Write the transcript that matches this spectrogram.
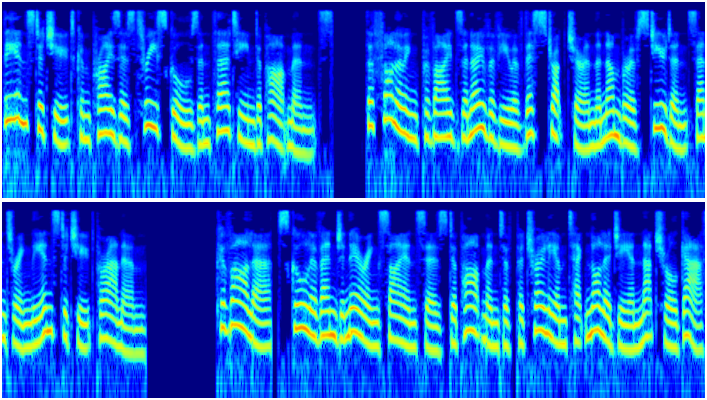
The institute comprises three schools and 13 departments. The following provides an overview of this structure and the number of students entering the institute per annum. Kavala, School of Engineering Sciences Department of Petroleum Technology and Natural Gas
